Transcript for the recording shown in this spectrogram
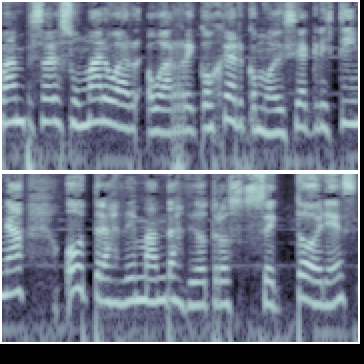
va a empezar a sumar o a, o a recoger, como decía Cristina, otras demandas de otros sectores.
